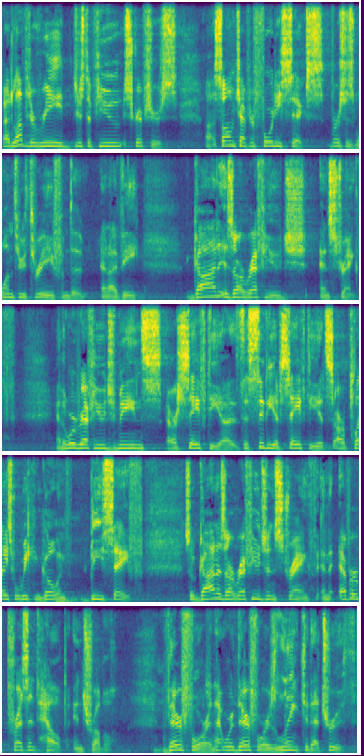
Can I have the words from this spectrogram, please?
But I'd love to read just a few scriptures. Uh, Psalm chapter 46, verses 1 through 3 from the NIV. God is our refuge and strength. And the word refuge means our safety. Uh, it's a city of safety. It's our place where we can go and be safe. So God is our refuge and strength and ever present help in trouble. Therefore, and that word therefore is linked to that truth.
